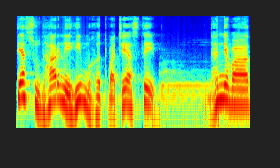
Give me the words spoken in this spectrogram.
त्या सुधारणेही महत्त्वाचे असते. धन्यवाद.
